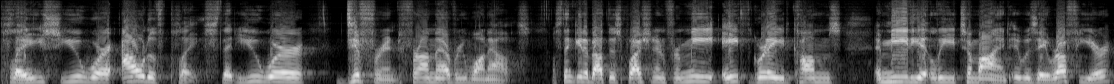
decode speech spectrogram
place you were out of place, that you were different from everyone else? I was thinking about this question, and for me, eighth grade comes immediately to mind. It was a rough year.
